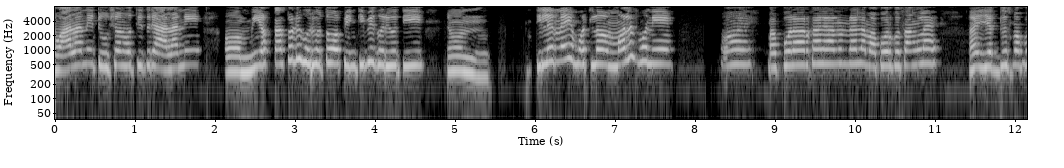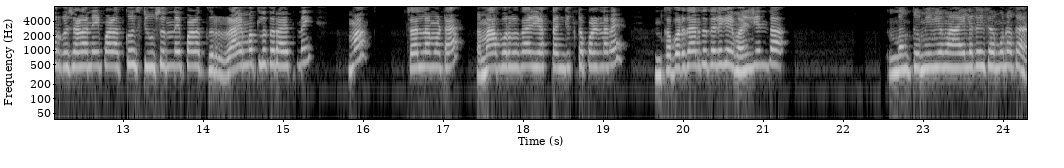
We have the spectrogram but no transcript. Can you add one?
आला नाही ट्युशन होती तरी आला नाही. मी एकटाच थोडी घरी होतो पिंकी बी घरी होती. तिला नाही म्हटलं मलाच म्हणे. बापोरावर काय आणून राहिला बापोर चांगला आहे एक दिवस बापोर शाळा नाही पाळत कोणीच ट्युशन नाही पाळत. घरी राय म्हटलं तर राहत नाही. मग? चालला मोठा. मा काय एकटा गिफ्ट पडणार आहे? खबरदार तर त्याला काही म्हणशील मग तुम्ही बी माईला काही सांगू नका.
